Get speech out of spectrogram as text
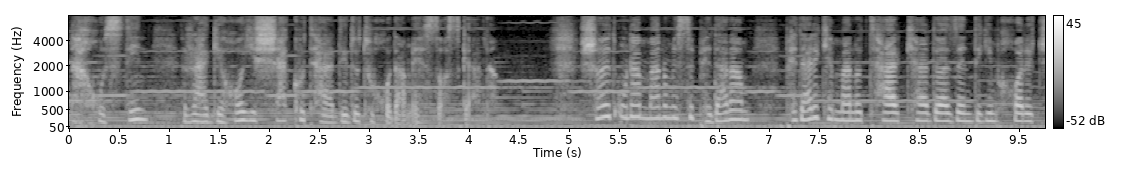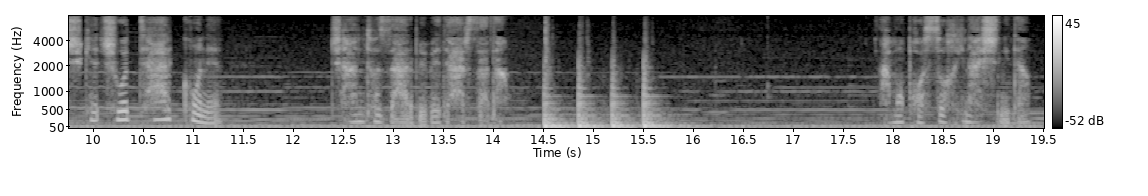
نخستین رگه های شک و تردید رو تو خودم احساس کردم. شاید اونم منو مثل پدرم پدری که منو ترک کرد و از زندگیم خارج شد ترک کنه. چند تا ضربه به در زدم. اما پاسخی نشنیدم.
